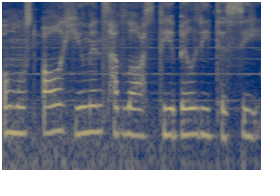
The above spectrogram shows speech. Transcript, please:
almost all humans have lost the ability to see.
